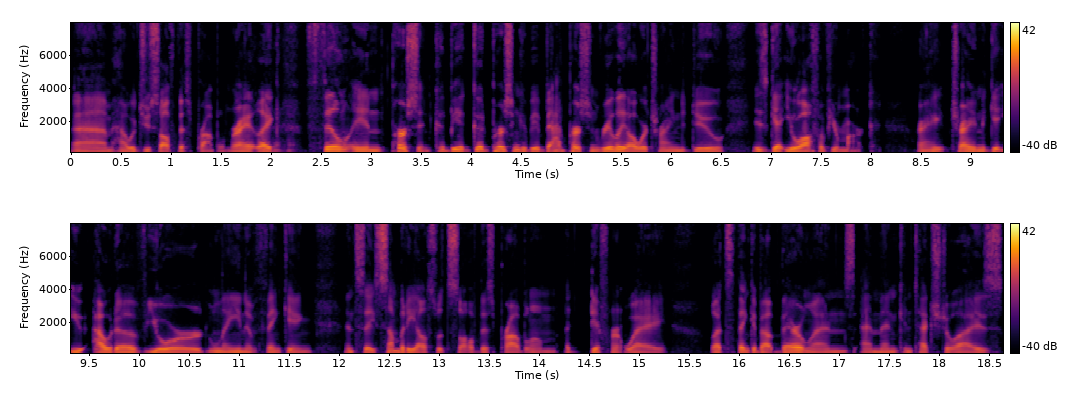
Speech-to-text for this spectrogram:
um, how would you solve this problem? Right? Like fill in person. Could be a good person, could be a bad person. Really, all we're trying to do is get you off of your mark right? Trying to get you out of your lane of thinking and say somebody else would solve this problem a different way. Let's think about their lens and then contextualize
